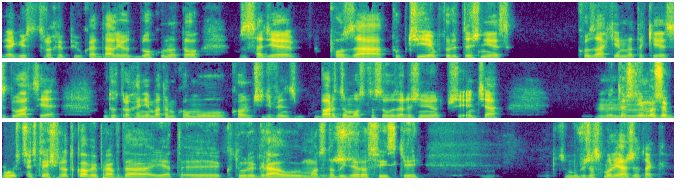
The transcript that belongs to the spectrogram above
jak jest trochę piłka dalej od bloku, no to w zasadzie poza Tupcijem, który też nie jest kozakiem na takie sytuacje, no to trochę nie ma tam komu kończyć, więc bardzo mocno są uzależnieni od przyjęcia. No też nie może błyszczeć ten środkowy, prawda? Y, który grał mocno w lidze rosyjskiej. Mówisz o Smoliarze, tak?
